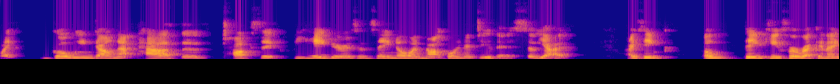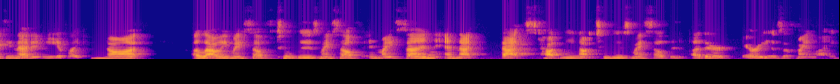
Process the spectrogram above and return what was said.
like going down that path of toxic behaviors and say, no, I'm not going to do this. So yeah, I think oh, thank you for recognizing that in me of like not allowing myself to lose myself in my son and that that's taught me not to lose myself in other areas of my life.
